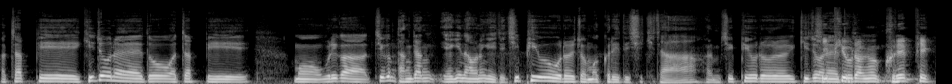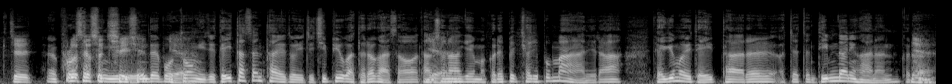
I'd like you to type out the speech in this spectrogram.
어차피 기존에도 어차피 뭐 우리가 지금 당장 얘기 나오는 게 이제 GPU를 좀 업그레이드 시키자. 그럼 GPU를 기존에 GPU랑은 그래픽 이제 예, processing unit인데 보통 예. 이제 데이터 센터에도 이제 GPU가 들어가서 단순하게 예. 뭐 그래픽 처리뿐만 아니라 대규모의 데이터를 어쨌든 딥러닝하는 그런 예.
